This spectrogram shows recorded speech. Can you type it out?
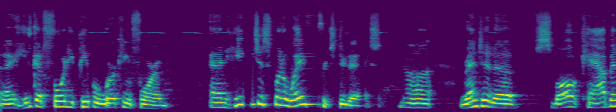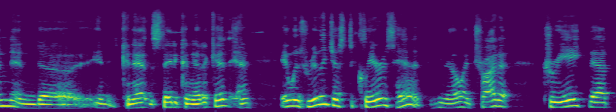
uh he's got forty people working for him, and he just went away for two days. Uh, rented a small cabin and uh, in the state of Connecticut, and it was really just to clear his head, you know, and try to create that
